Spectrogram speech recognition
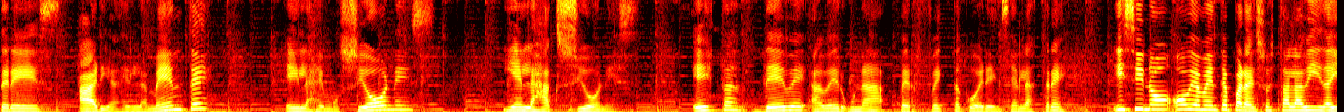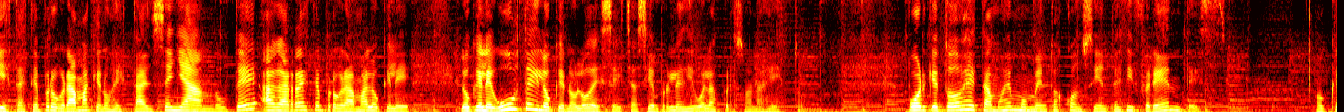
tres áreas, en la mente, en las emociones y en las acciones. Esta debe haber una perfecta coherencia en las tres. Y si no, obviamente para eso está la vida y está este programa que nos está enseñando. Usted agarra este programa lo que le, lo que le gusta y lo que no lo desecha. Siempre les digo a las personas esto. Porque todos estamos en momentos conscientes diferentes. ¿Ok?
